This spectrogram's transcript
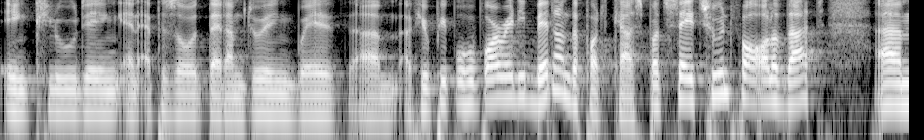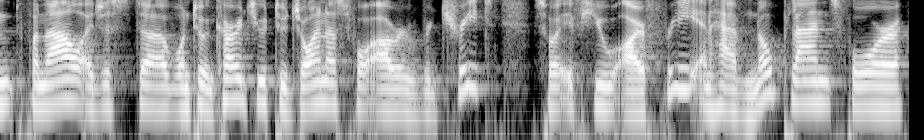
including an episode that I'm doing with um, a few people who've already been on the podcast. But stay tuned for all of that. Um, for now, I just uh, want to encourage you to join us for our retreat. So if you are free and have no plans for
